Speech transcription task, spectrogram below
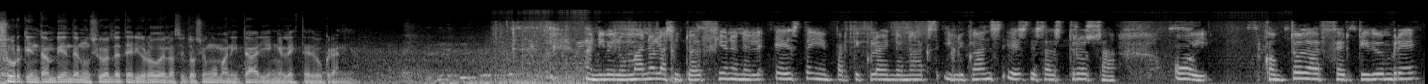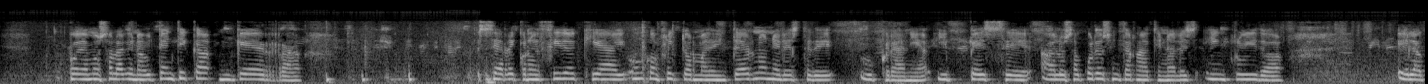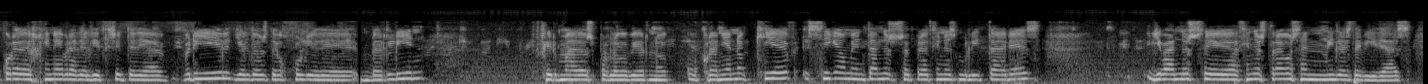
Surkin también denunció el deterioro de la situación humanitaria en el este de Ucrania. A nivel humano, la situación en el este y en particular en Donetsk y Lugansk es desastrosa. Hoy, con toda certidumbre, podemos hablar de una auténtica guerra. Se ha reconocido que hay un conflicto armado interno en el este de Ucrania y pese a los acuerdos internacionales, incluido el Acuerdo de Ginebra del 17 de abril y el 2 de julio de Berlín, firmados por el gobierno ucraniano, Kiev sigue aumentando sus operaciones militares, llevándose, haciendo estragos en miles de vidas.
